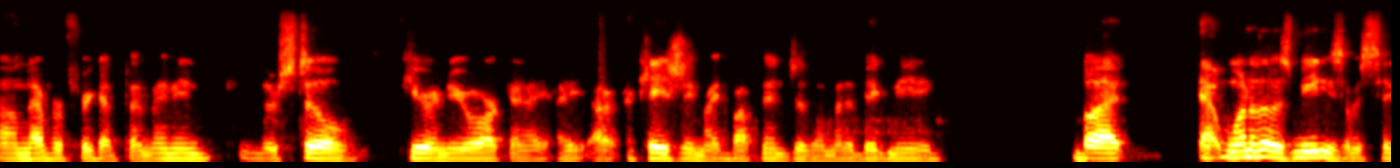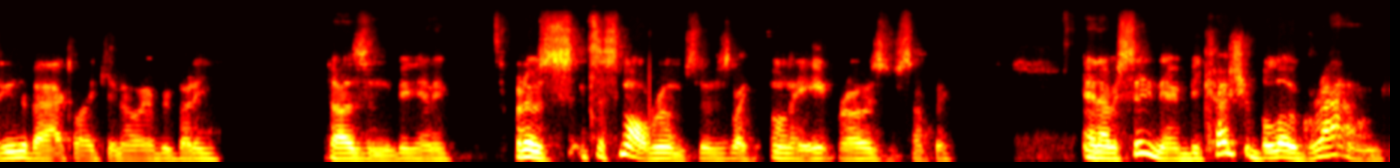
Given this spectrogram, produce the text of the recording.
I'll never forget them. I mean, they're still here in New York, and I, I occasionally might bump into them at a big meeting. But at one of those meetings, I was sitting in the back, like you know everybody does in the beginning. But it was it's a small room, so it was like only eight rows or something. And I was sitting there, and because you're below ground,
